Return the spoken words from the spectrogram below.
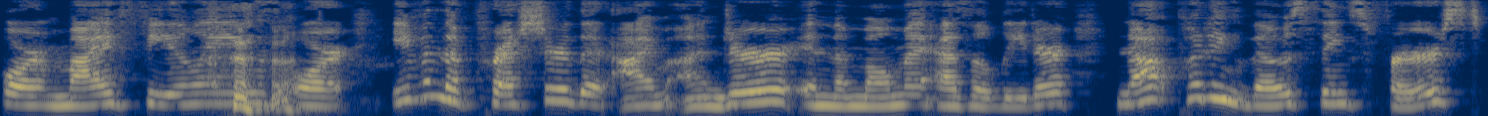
or my feelings or even the pressure that I'm under in the moment as a leader not putting those things first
